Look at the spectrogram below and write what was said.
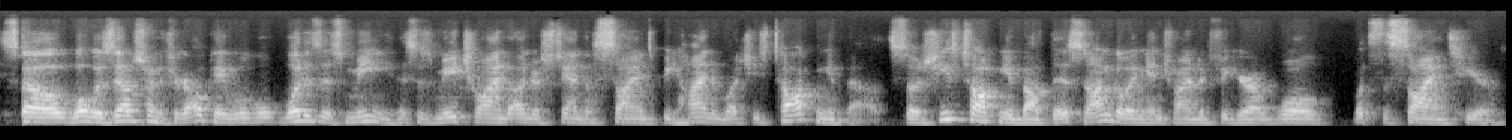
So, what was I was trying to figure out? Okay, well, what does this mean? This is me trying to understand the science behind what she's talking about. So, she's talking about this, and I'm going in trying to figure out, well, what's the science here?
